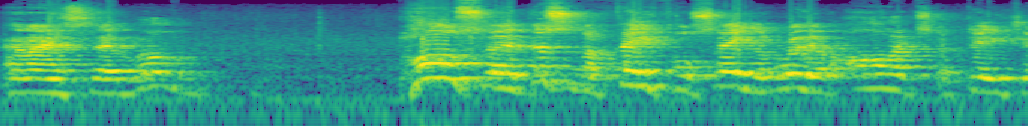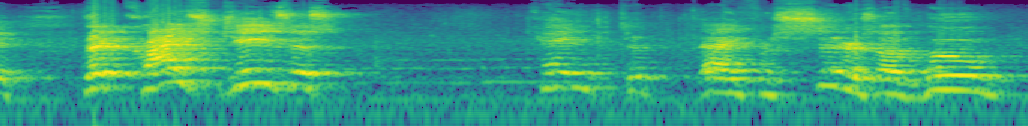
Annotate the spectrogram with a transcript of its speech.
And I said, well, Paul said this is a faithful saying worthy of all acceptation that Christ Jesus came to die for sinners of whom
